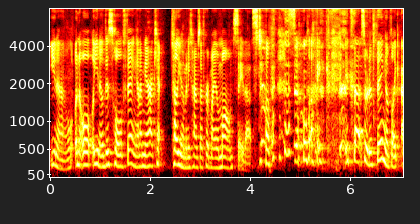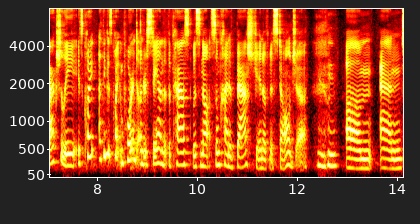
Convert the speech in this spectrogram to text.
you know, and all, you know, this whole thing. And I mean, I can't tell you how many times I've heard my own mom say that stuff. so, like, it's that sort of thing of like, actually, it's quite, I think it's quite important to understand that the past was not some kind of bastion of nostalgia and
